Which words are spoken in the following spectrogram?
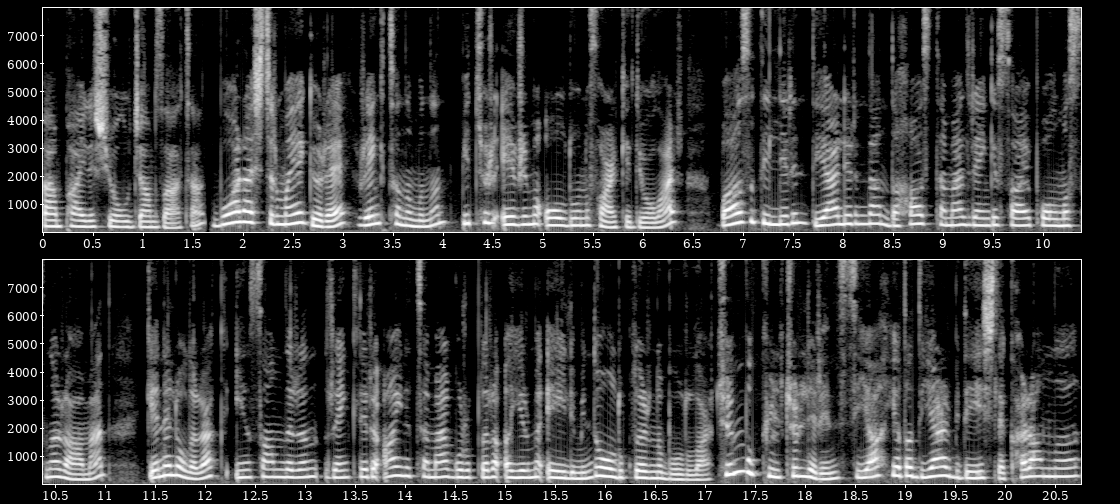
ben paylaşıyor olacağım zaten. Bu araştırmaya göre renk tanımının bir tür evrimi olduğunu fark ediyorlar. Bazı dillerin diğerlerinden daha az temel renge sahip olmasına rağmen genel olarak insanların renkleri aynı temel gruplara ayırma eğiliminde olduklarını buldular. Tüm bu kültürlerin siyah ya da diğer bir deyişle karanlığı,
